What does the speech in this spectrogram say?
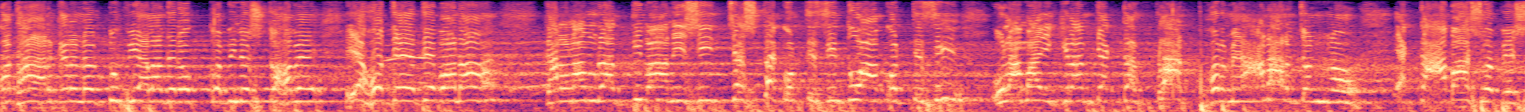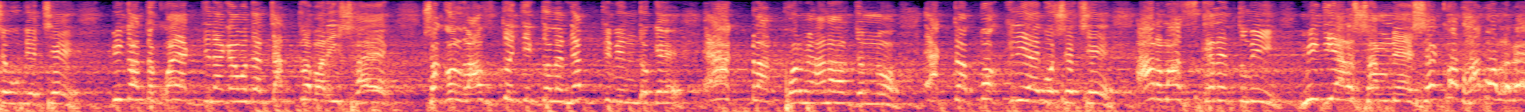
কথার কারণে টুপিওয়ালাদের ঐক্য বিনষ্ট হবে, এ হতে দেব না। কারণ আমরা দিবানিশি চেষ্টা করতেছি, দোয়া করতেছি। ওলামাই কিরামকে একটা প্ল্যাটফর্মে আনার জন্য একটা আবাসও বেসে উঠেছে। বিগত কয়েকদিন আগে আমাদের যাত্রাবাড়ি সাহেব সকল রাজনৈতিক দলের নেতৃবৃন্দকে এক প্ল্যাটফর্মে আনার জন্য একটা প্রক্রিয়ায় বসেছে। আর মাঝখানে তুমি মিডিয়ার সামনে এসে কথা বলবে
